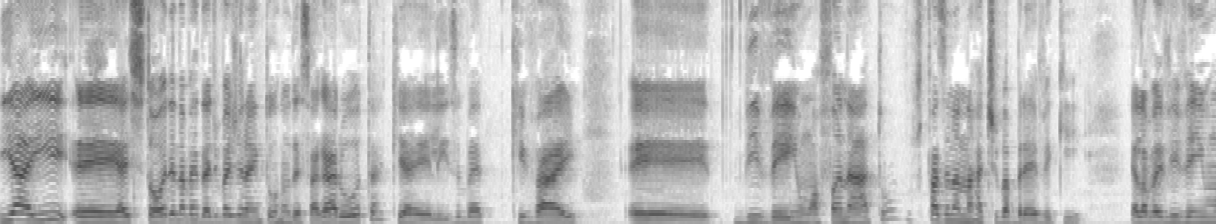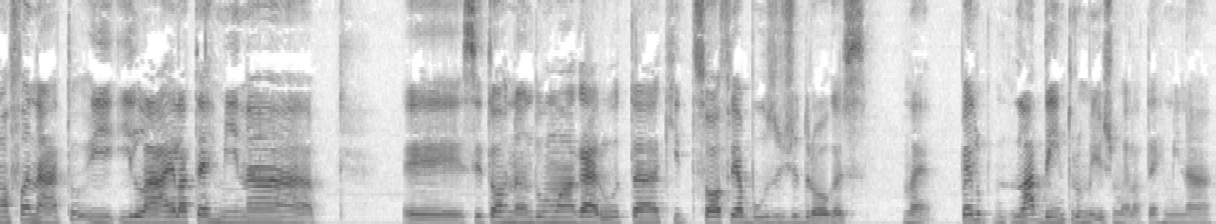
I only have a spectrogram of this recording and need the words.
E aí, é, a história, na verdade, vai girar em torno dessa garota, que é a Elizabeth, que vai é, viver em um orfanato, fazendo a narrativa breve aqui. Ela vai viver em um orfanato e, e lá ela termina é, se tornando uma garota que sofre abuso de drogas, né? Pelo, lá dentro mesmo ela termina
